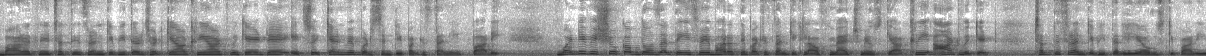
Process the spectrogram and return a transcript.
भारत ने 36 रन के भीतर झटके आखिरी आठ विकेट है, एक सौ इक्यानवे परसेंट पाकिस्तानी पारी। वनडे विश्व कप 2023 में भारत ने पाकिस्तान के खिलाफ मैच में उसके आखिरी आठ विकेट 36 रन के भीतर लिए और उसकी पारी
